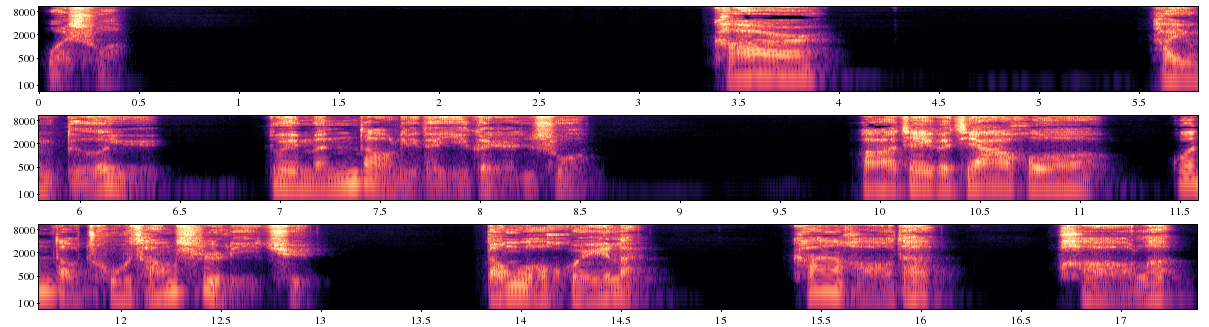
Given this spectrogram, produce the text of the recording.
我说。卡尔，他用德语对门道里的一个人说：“把这个家伙关到储藏室里去，等我回来，看好他。跑了，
